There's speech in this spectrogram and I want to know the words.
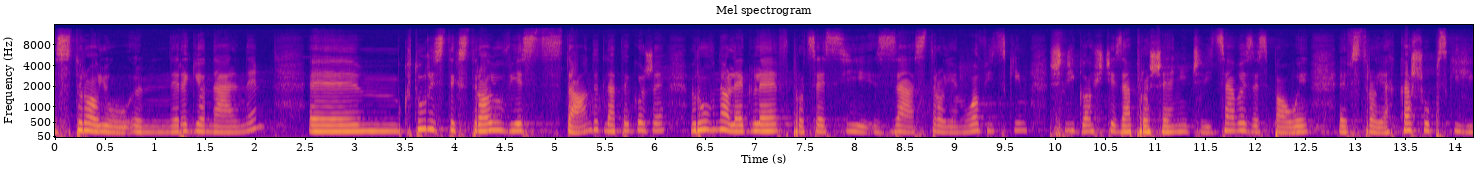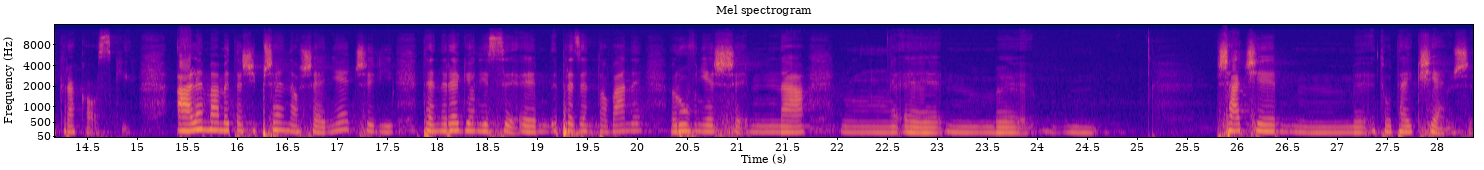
stroju regionalnym, który z tych strojów jest stąd, dlatego że równolegle w procesji za strojem łowickim szli goście zaproszeni, czyli całe zespoły w strojach kaszubskich i krakowskich. Ale mamy też i przenoszenie, czyli ten region jest prezentowany również na szacie tutaj księży.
